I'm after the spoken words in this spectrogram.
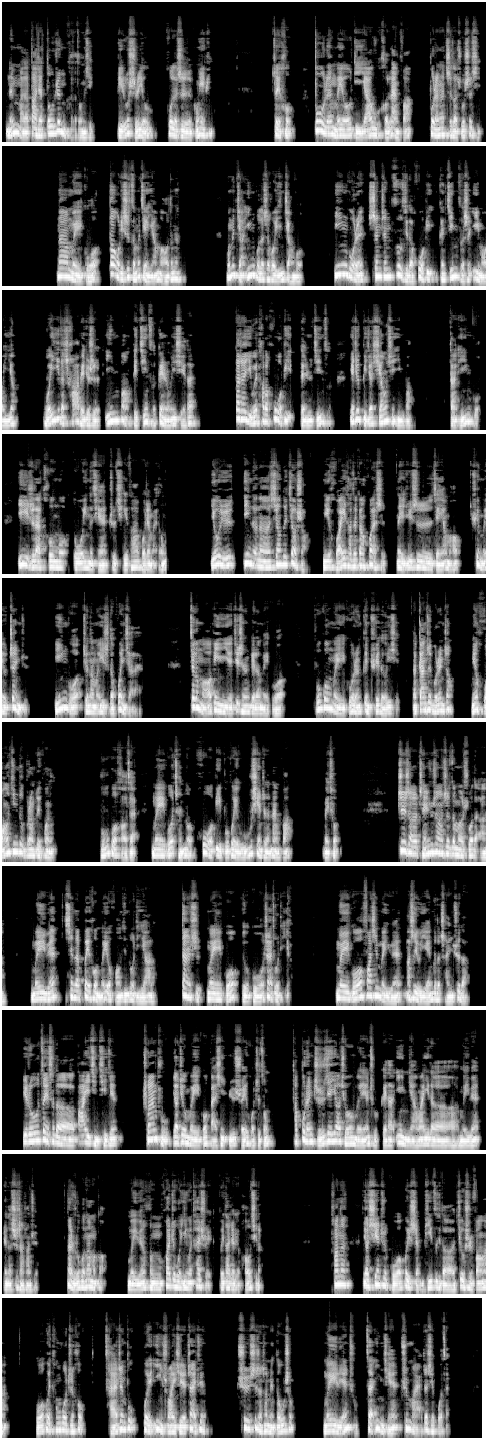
能买到大家都认可的东西，比如石油或者是工业品。最后，不能没有抵押物和滥发，不然呢迟早出事情。那美国到底是怎么剪羊毛的呢？我们讲英国的时候已经讲过，英国人声称自己的货币跟金子是一毛一样。唯一的差别就是英镑比金子更容易携带，大家以为它的货币等于金子，也就比较相信英镑。但英国一直在偷摸多印的钱去其他国家买东西，由于印的呢相对较少，你怀疑他在干坏事，那也就是剪羊毛，却没有证据，英国就那么一时的混下来。这个毛病也继承给了美国，不过美国人更缺德一些，那干脆不认账，连黄金都不让兑换了。不过好在，美国承诺货币不会无限制的滥发。没错，至少陈述上是这么说的啊。美元现在背后没有黄金做抵押了，但是美国有国债做抵押。美国发行美元那是有严格的程序的，比如这次的大疫情期间，川普要救美国百姓于水火之中，他不能直接要求美联储给他印两万亿的美元扔到市场上去。那如果那么搞，美元很快就会因为太水被大家给抛弃了。他呢要先去国会审批自己的救市方案，国会通过之后，财政部会印刷一些债券去市场上面兜售，美联储再印钱去买这些国债，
